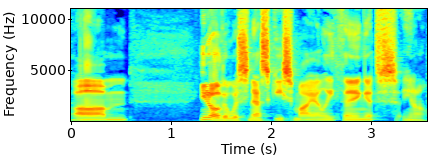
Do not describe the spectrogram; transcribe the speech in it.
Um, you know, the Wesneski Smyly thing, it's, you know,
